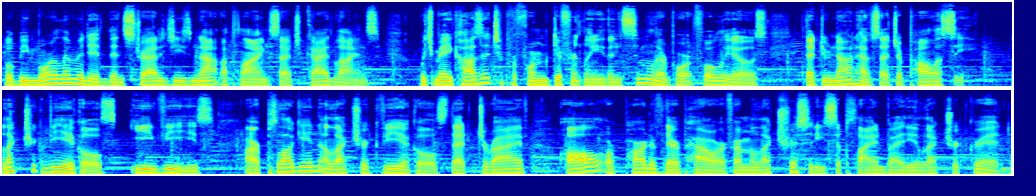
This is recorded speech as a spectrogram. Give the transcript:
will be more limited than strategies not applying such guidelines, which may cause it to perform differently than similar portfolios that do not have such a policy. Electric vehicles, EVs, are plug in electric vehicles that derive all or part of their power from electricity supplied by the electric grid.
